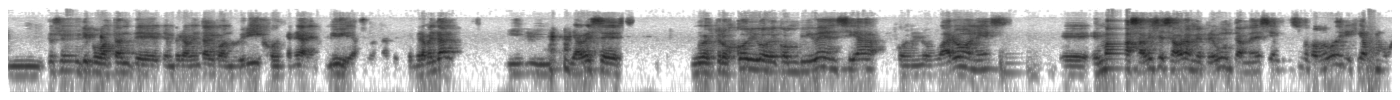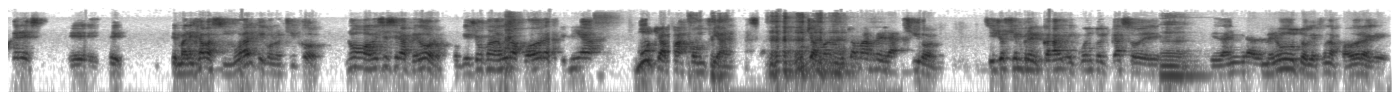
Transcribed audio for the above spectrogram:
mm, yo soy un tipo bastante temperamental cuando dirijo, en general, en mi vida soy bastante temperamental, y, a veces nuestros códigos de convivencia con los varones, eh, es más, a veces ahora me preguntan, me decían, cuando vos dirigías mujeres, eh, te, manejabas igual que con los chicos? No, a veces era peor, porque yo con algunas jugadoras tenía mucha más confianza, mucha más, mucha más relación. Sí, yo siempre cuento el caso de, ah. de Daniela del Menuto, que fue una jugadora que,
